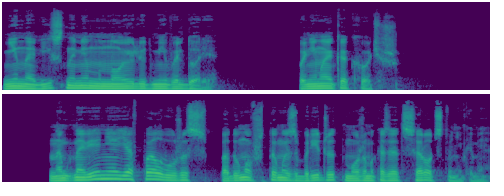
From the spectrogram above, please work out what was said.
ненавистными мною людьми в Эльдоре. Понимай, как хочешь. На мгновение я впал в ужас, подумав, что мы с Бриджит можем оказаться родственниками.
